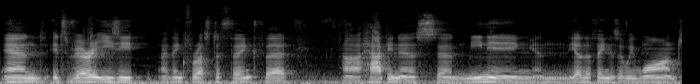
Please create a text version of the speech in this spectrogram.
And it's very easy, I think, for us to think that uh, happiness and meaning and the other things that we want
